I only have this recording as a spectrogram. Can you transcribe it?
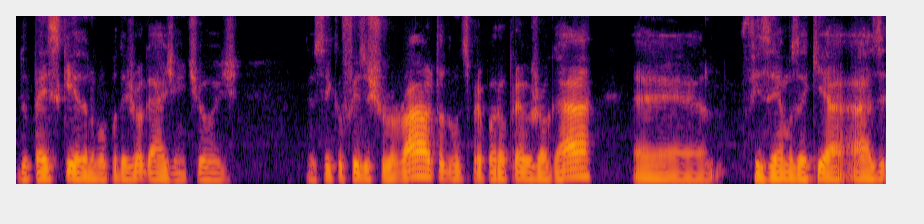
do pé esquerdo. Não vou poder jogar, gente, hoje. Eu sei que eu fiz o shoot around, todo mundo se preparou para eu jogar. É, fizemos aqui a, as,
